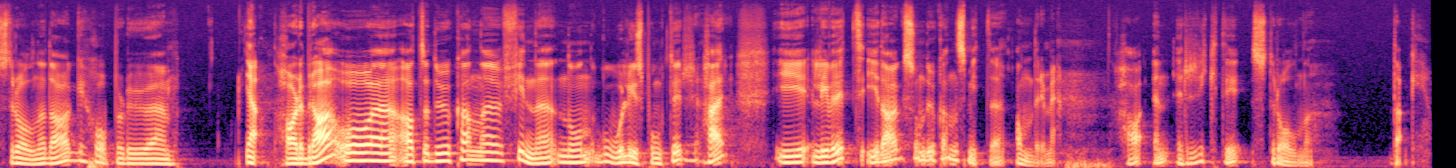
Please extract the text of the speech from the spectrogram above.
strålende dag. Håper du ja, har det bra, og at du kan finne noen gode lyspunkter her i livet ditt i dag som du kan smitte andre med. Ha en riktig strålende dag.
